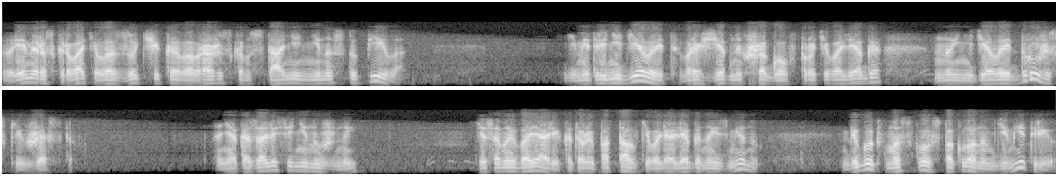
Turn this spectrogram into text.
Время раскрывать лазутчика во вражеском стане не наступило. Дмитрий не делает враждебных шагов против Олега, но и не делает дружеских жестов. Они оказались и не нужны. Те самые бояре, которые подталкивали Олега на измену, бегут в Москву с поклоном Дмитрию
